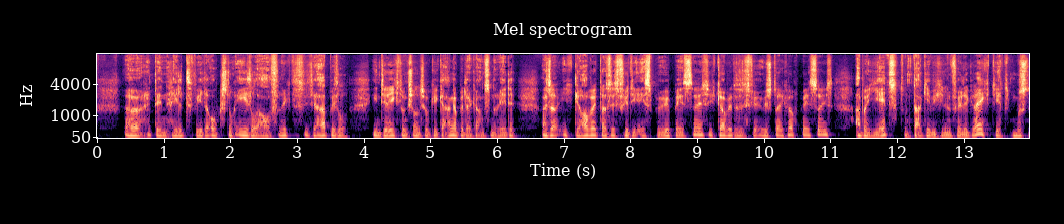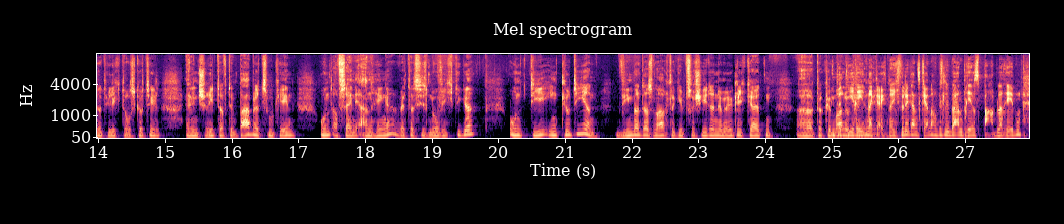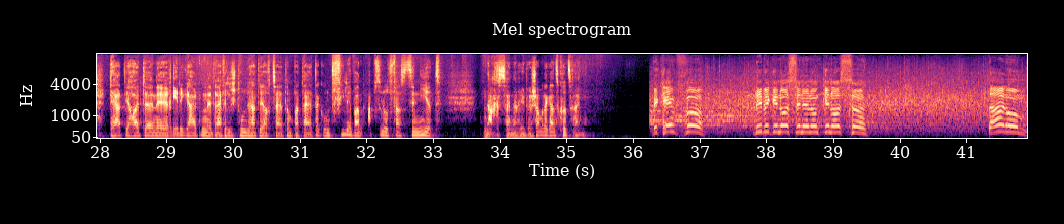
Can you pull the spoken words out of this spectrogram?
äh, den hält weder Ochs noch Esel auf. Nicht? Das ist ja ein bisschen in die Richtung schon so gegangen bei der ganzen Rede. Also ich glaube, dass es für die SPÖ besser ist. Ich glaube, dass es für Österreich auch besser ist. Aber jetzt, und da gebe ich Ihnen völlig recht, jetzt muss natürlich Doskozil einen Schritt auf den Babler zugehen und auf seine Anhänger, weil das ist noch wichtiger, und die inkludieren. Wie man das macht, da gibt es verschiedene Möglichkeiten. Äh, da können wir über die reden wir gleich noch. Ich würde ganz gerne noch ein bisschen über Andreas Babler reden. Der hat ja heute eine Rede gehalten, eine Dreiviertelstunde hatte er auch Zeit am Parteitag und viele waren absolut fasziniert nach seiner Rede. Schauen wir da ganz kurz rein. Wir kämpfen, liebe Genossinnen und Genossen, darum,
